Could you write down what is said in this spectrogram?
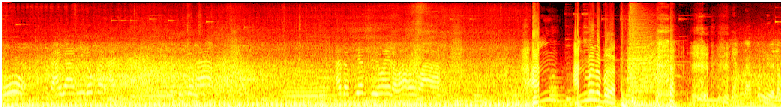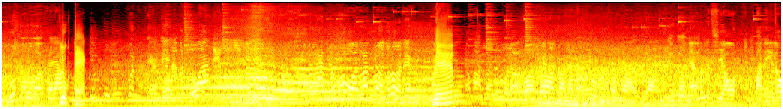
โอ้สายยานี้ลบไม่หายคุณเพื่อนห้างอาจจะเปลี่ยนซื้อไหมหรอวะเพราะว่าอัน อันมือระเบิด แบบมันเหนือแล้วลุกลงลูกแตกวันแตกเนี่ยมันเพราะว่ามันลั่นเขาเพราะว่าลั่นลอยก็รอดเนี่ยแมนชาว บ้านบอลก็ตอนนั้นลูกชนได้ที่ว่าแมนมันมาเชียวบาดนี้เรา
